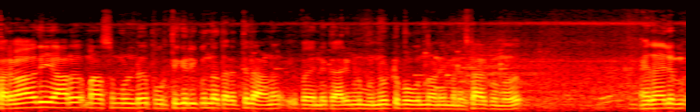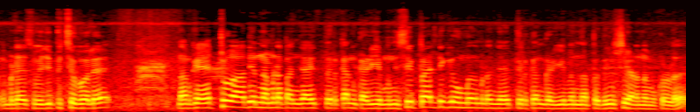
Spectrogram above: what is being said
പരമാവധി ആറ് മാസം കൊണ്ട് പൂർത്തീകരിക്കുന്ന തരത്തിലാണ് ഇപ്പോൾ അതിന്റെ കാര്യങ്ങൾ മുന്നോട്ട് പോകുന്നതാണ് ഞാൻ മനസ്സിലാക്കുന്നത്. ഏതായാലും ഇവിടെ സൂചിപ്പിച്ച പോലെ നമുക്ക് ഏറ്റവും ആദ്യം നമ്മുടെ പഞ്ചായത്ത് തീർക്കാൻ കഴിയും. മുനിസിപ്പാലിറ്റിക്ക് മുമ്പ് നമ്മുടെ പഞ്ചായത്ത് തീർക്കാൻ കഴിയുമെന്ന പ്രതീക്ഷയാണ് നമുക്കുള്ളത്.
